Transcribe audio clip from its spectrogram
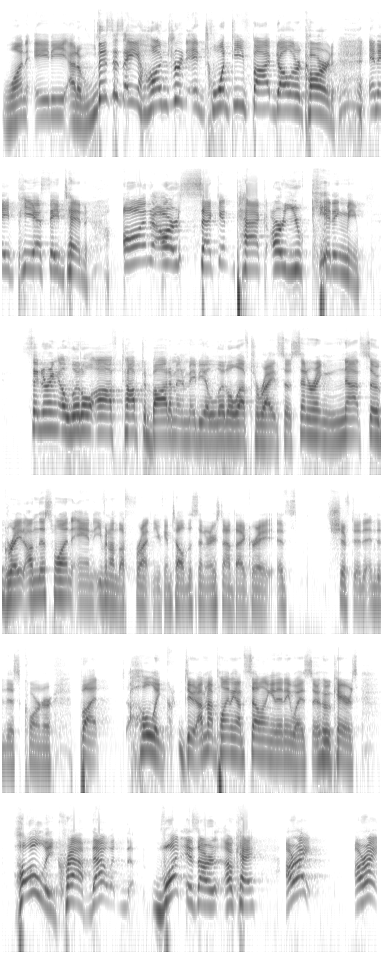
180 out of this is a hundred and twenty-five dollar card in a PSA 10 on our second pack. Are you kidding me? Centering a little off top to bottom and maybe a little left to right. So centering not so great on this one. And even on the front, you can tell the centering's not that great. It's shifted into this corner. But holy dude, I'm not planning on selling it anyway. So who cares? Holy crap. That what is our okay? All right. All right,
